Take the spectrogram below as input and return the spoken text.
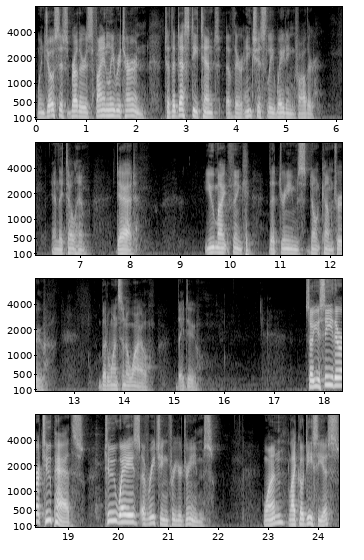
when Joseph's brothers finally return to the dusty tent of their anxiously waiting father, and they tell him, Dad, you might think that dreams don't come true, but once in a while they do. So you see, there are two paths, two ways of reaching for your dreams. One, like Odysseus,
